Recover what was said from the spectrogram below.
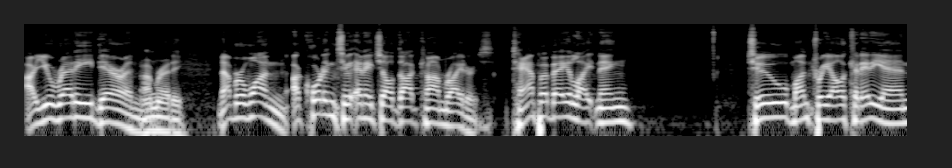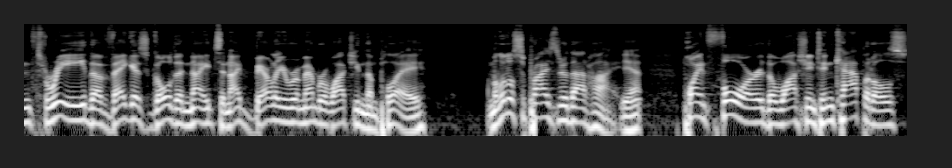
Are you ready, Darren? I'm ready. Number one, according to NHL.com writers, Tampa Bay Lightning. Two, Montreal Canadiens. Three, the Vegas Golden Knights. And I barely remember watching them play. I'm a little surprised they're that high. Yeah. Point four, the Washington Capitals.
